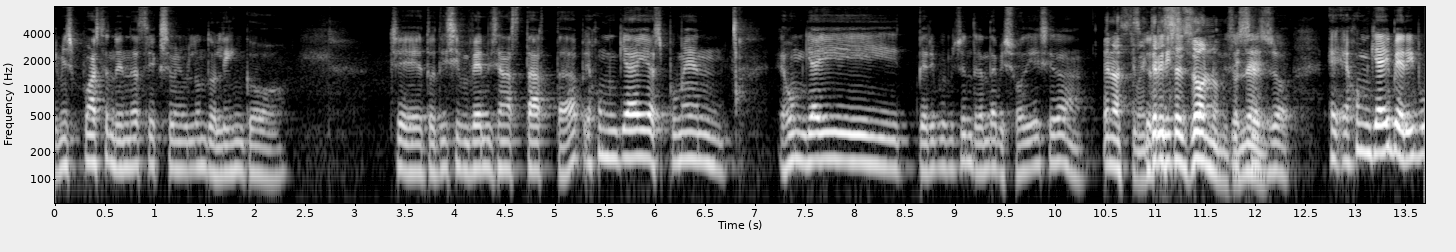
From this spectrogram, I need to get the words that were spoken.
εμείς που είμαστε το industry εξεμιλούν το lingo και το τι συμβαίνει σε ένα startup, έχουν πιάει ας πούμε, έχουν πιάει περίπου νομίζω, 30 επεισόδια η σειρά. Ένα στιγμή, Και τρεις τρεις- σεζόν νομίζω, τρεις ναι. σεζόν. Ε, έχουν πιάει περίπου,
